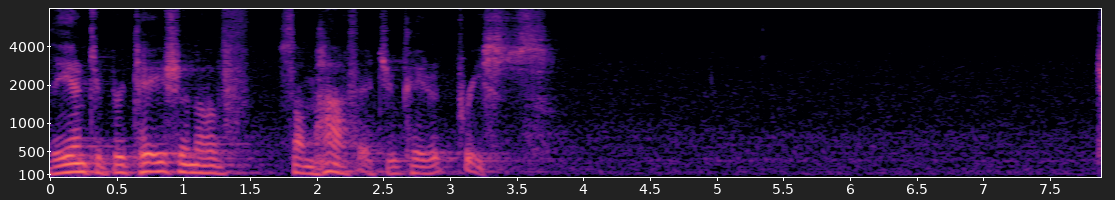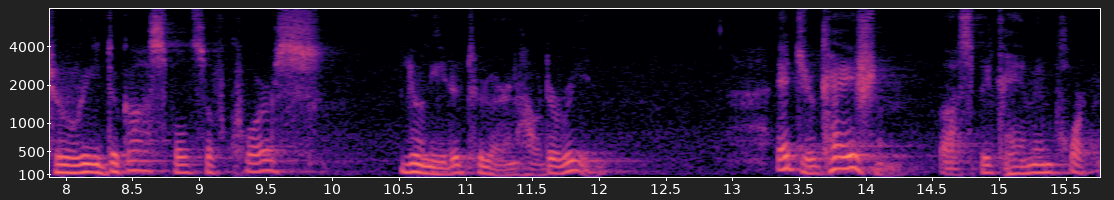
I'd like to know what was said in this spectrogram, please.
the interpretation of some half educated priests. To read the Gospels, of course, you needed to learn how to read. Education thus became important.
